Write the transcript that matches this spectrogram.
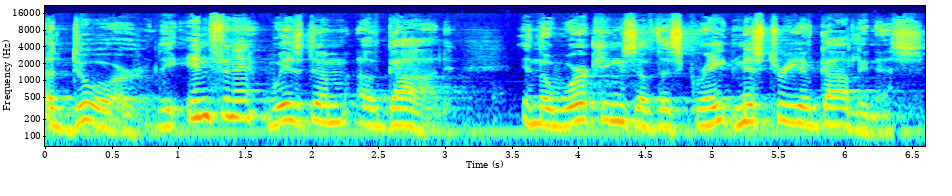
adore the infinite wisdom of God in the workings of this great mystery of godliness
